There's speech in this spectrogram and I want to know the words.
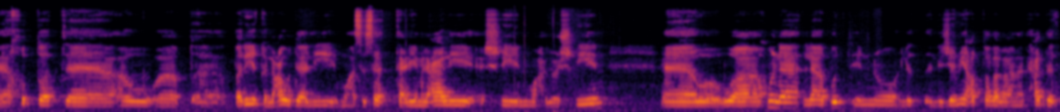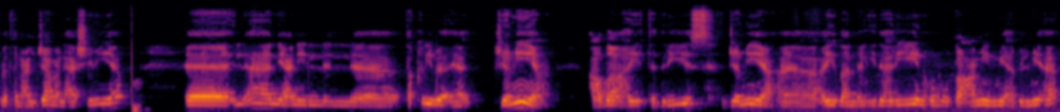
آه، خطة آه، أو طريق العودة لمؤسسات التعليم العالي 2021 وهنا لابد إنه لجميع الطلبة أنا أتحدث مثلا عن الجامعة الهاشمية الآن يعني تقريبا جميع أعضاء هيئة التدريس جميع آه، أيضا الإداريين هم مطعمين 100%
